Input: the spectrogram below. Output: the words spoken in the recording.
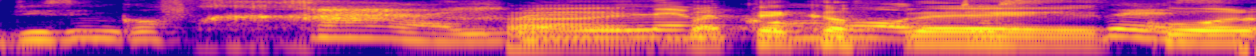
דיזינגוף חי, חי, מלא בתי מקומות, קפה. כל,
